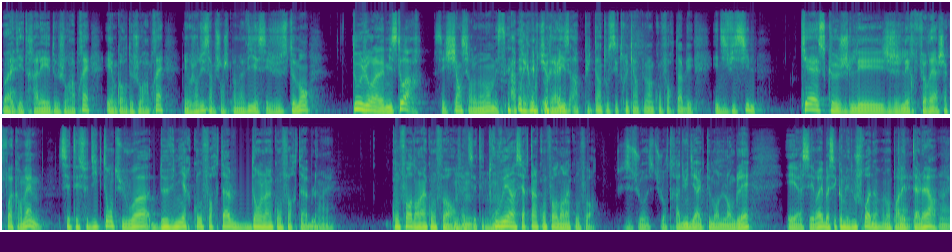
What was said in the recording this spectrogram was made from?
Ouais. Et d'y être allé deux jours après, et encore deux jours après. Mais aujourd'hui, ça me change pas ma vie, et c'est justement toujours la même histoire. C'est chiant sur le moment, mais c'est après coup que tu réalises, ah putain, tous ces trucs un peu inconfortables et, et difficiles, qu'est-ce que je les, je les referais à chaque fois quand même? C'était ce dicton, tu vois, devenir confortable dans l'inconfortable. Ouais. Confort dans l'inconfort, en Mhm, fait. C'était mhm. trouver un certain confort dans l'inconfort. C'est toujours, toujours traduit directement de l'anglais. Et euh, c'est vrai, bah, c'est comme les douches froides, hein, on en parlait Ouais. tout à l'heure. Ouais.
